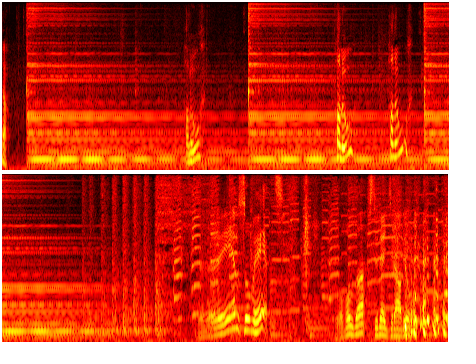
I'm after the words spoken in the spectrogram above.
Ja. Hallo? Hallo? Hallo? Ensomhet på Volda studentradio.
